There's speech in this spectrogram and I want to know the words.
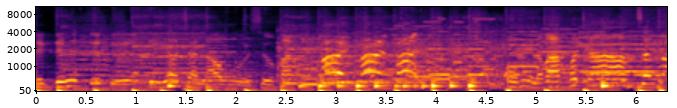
ดึกดึกเดือดเดือดเดียวจะเล่าสู่ฟังไปไปไปโอ้ยละบาคนงามฉันมาละแม่คน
